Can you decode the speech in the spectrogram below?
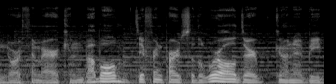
North American bubble. Different parts of the world are gonna be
